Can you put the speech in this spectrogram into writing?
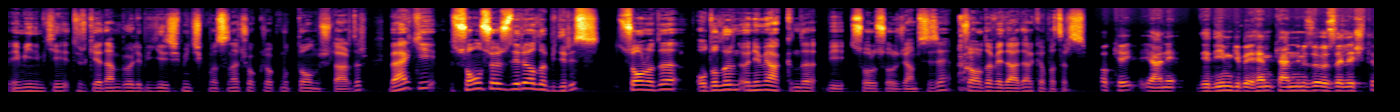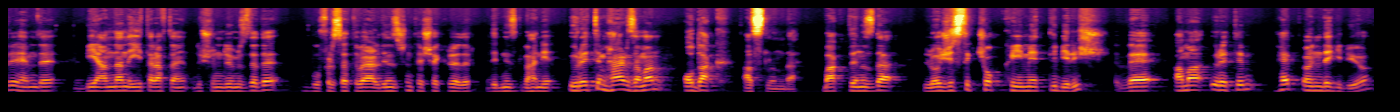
eminim ki Türkiye'den böyle bir girişimin çıkmasına çok çok mutlu olmuşlardır. Belki son sözleri alabiliriz. Sonra da odaların önemi hakkında bir soru soracağım size. Sonra da veda eder kapatırız. Okey. Yani dediğim gibi hem kendimizi öz eleştiri hem de bir yandan iyi taraftan düşündüğümüzde de bu fırsatı verdiğiniz için teşekkür ederim. Dediğiniz gibi hani üretim her zaman odak aslında. Baktığınızda lojistik çok kıymetli bir iş ve ama üretim hep önde gidiyor.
